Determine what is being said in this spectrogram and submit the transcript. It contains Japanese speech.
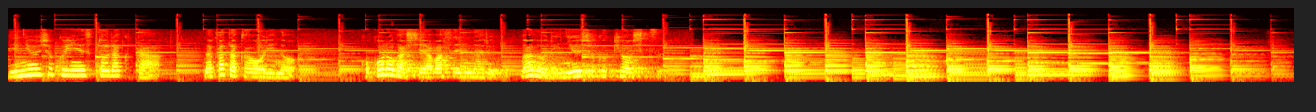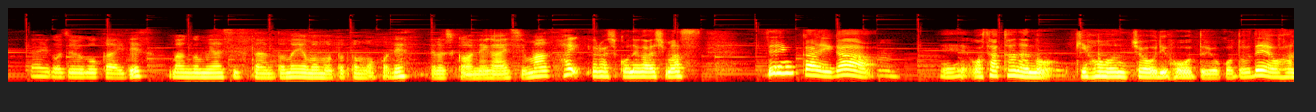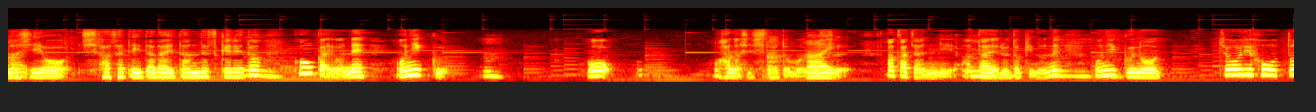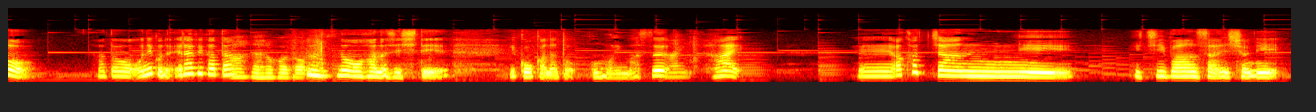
離乳食インストラクター中田香織の心が幸せになる和の離乳食教室第55回です。番組アシスタントの山本智子です。よろしくお願いします。はいよろしくお願いします前回が、えーお魚の基本調理法ということでお話をさせていただいたんですけれど、うん今回はねお肉うん。をお話ししたいと思います、はい赤ちゃんに与える時のね、うんお肉の調理法とあとお肉の選び方、あ、なるほど。うんのお話ししていこうかなと思います。はい。はい。えー赤ちゃんに一番最初に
